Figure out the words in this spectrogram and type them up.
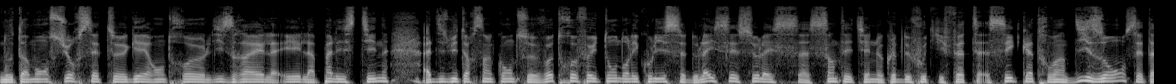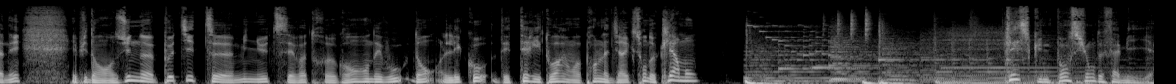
notamment sur cette guerre entre l'Israël et la Palestine. À 18h50, votre feuilleton dans les coulisses de l'ASSE, l'AS Saint-Etienne, le club de foot qui fête ses 90 ans cette année. Et puis dans une petite minute, c'est votre grand rendez-vous dans l'écho des territoires et on va prendre la direction de Clermont. Qu'est-ce qu'une pension de famille?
